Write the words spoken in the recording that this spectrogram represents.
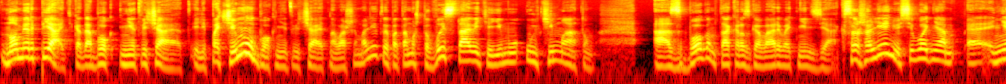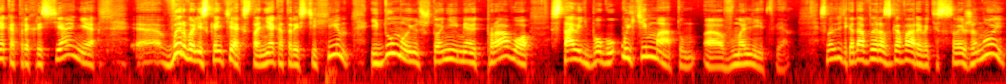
номер пять, когда Бог не отвечает, или почему Бог не отвечает на ваши молитвы, потому что вы ставите Ему ультиматум. А с Богом так разговаривать нельзя. К сожалению, сегодня э, некоторые христиане э, вырвали из контекста некоторые стихи и думают, что они имеют право ставить Богу ультиматум э, в молитве. Смотрите, когда вы разговариваете со своей женой,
